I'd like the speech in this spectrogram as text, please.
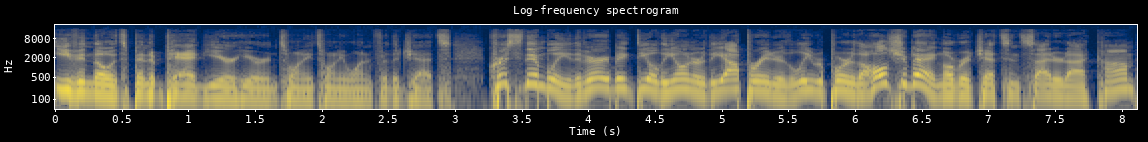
even though it's been a bad year here in 2021 for the Jets. Chris Nimbley, the very big deal, the owner, the operator, the lead reporter, the whole shebang over at jetsinsider.com.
